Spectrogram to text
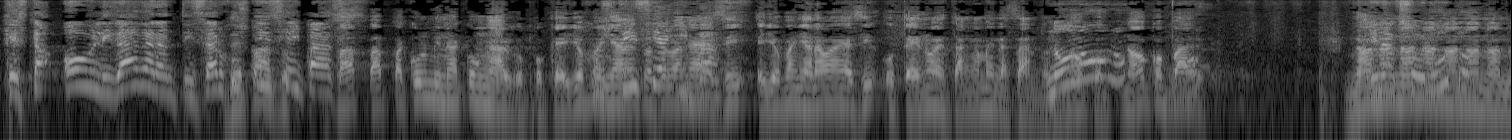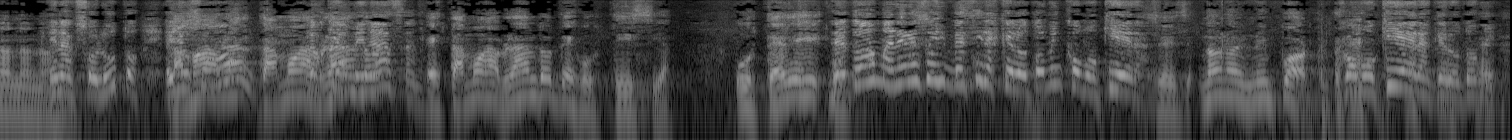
que está obligada a garantizar justicia paso, y paz. para culminar con algo, porque ellos mañana Justicia y van a paz. decir, ellos mañana van a decir, ustedes nos están amenazando. No, no, com- no. no, compadre. No, En no, no, no, absoluto. no, no, no, no, no. En absoluto. Ellos Estamos, son habla- estamos los que hablando, amenazan. estamos hablando de justicia. Ustedes, De todas maneras, esos imbéciles que lo tomen como quieran. Sí, sí. no, no, no importa. Como quieran que lo tomen.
